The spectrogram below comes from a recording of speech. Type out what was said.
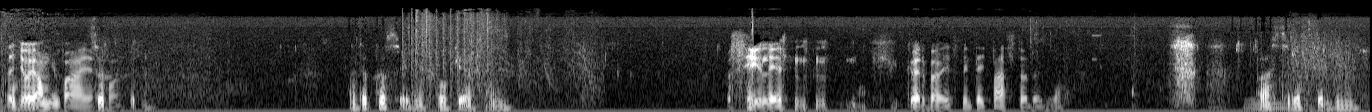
Ez egy olyan mondjuk pálya szep- pont. Hát akkor szélén fogok érteni. A szélén. Körbevész, mint egy pásztor, hogy ja. Pásztorok körben megy.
